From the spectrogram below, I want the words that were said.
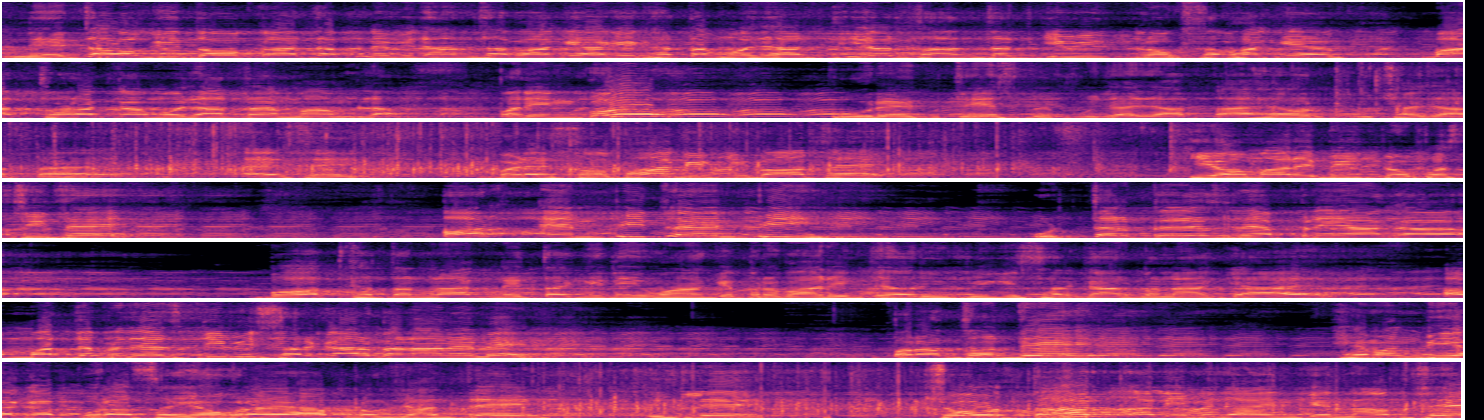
नेताओं की तो औकात अपने विधानसभा के आगे खत्म हो जाती है और सांसद की भी लोकसभा के बाद थोड़ा कम हो जाता है मामला। पर इनको पूरे देश में पूजा जाता है और पूछा जाता है। ऐसे बड़े सौभाग्य की बात है कि हमारे बीच में उपस्थित है। और एमपी तो एमपी उत्तर प्रदेश में अपने यहाँ का बहुत खतरनाक नेतागिरी वहाँ के प्रभारी थे और यूपी की सरकार बना के आए। अब मध्य प्रदेश की भी सरकार बनाने में परम श्रद्धे हेमंत भैया का पूरा सहयोग रहा है, आप लोग जानते हैं। इसलिए जोरदार ताली बजाए इनके नाम से।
